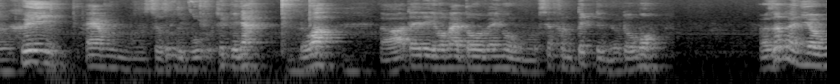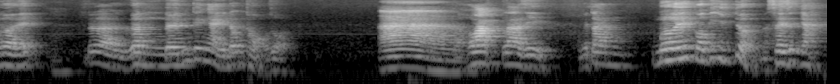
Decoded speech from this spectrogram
ạ khi em sử dụng dịch vụ thiết kế nhà đúng không đó thế thì hôm nay tôi với anh hùng sẽ phân tích từng yếu tố một rất là nhiều người ấy tức là gần đến cái ngày động thổ rồi. À, hoặc là gì người ta mới có cái ý tưởng là xây dựng nhà.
